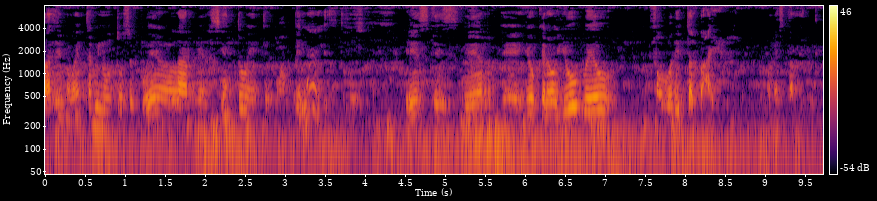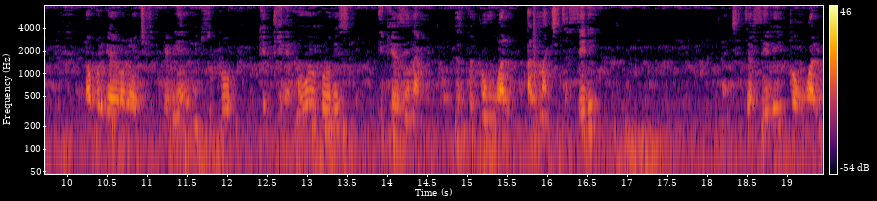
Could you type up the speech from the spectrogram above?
va a ser 90 minutos, se puede alargar a 120 o a penales. Entonces, es, es ver, eh, yo creo, yo veo favorito al Bayern, honestamente. No porque veo los porque viene un equipo que tiene muy buenos jugadores y que es dinámico después pongo al, Manchester City, Manchester City, pongo al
